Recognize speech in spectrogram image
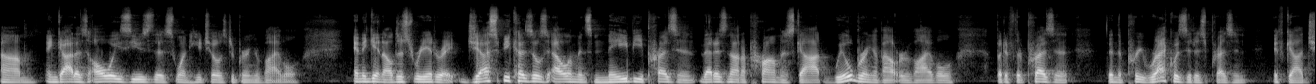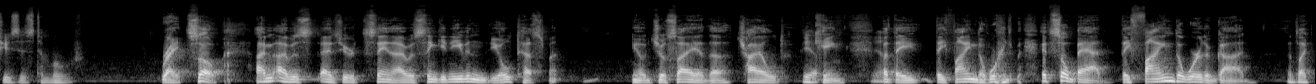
Um, and god has always used this when he chose to bring revival. And again i'll just reiterate just because those elements may be present that is not a promise god will bring about revival. But if they're present then the prerequisite is present if god chooses to move. Right. So I'm, I was, as you're saying, I was thinking even the Old Testament, you know, Josiah, the child Yep. king, but they, they find the word. It's so bad. They find the word of God. It's like,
